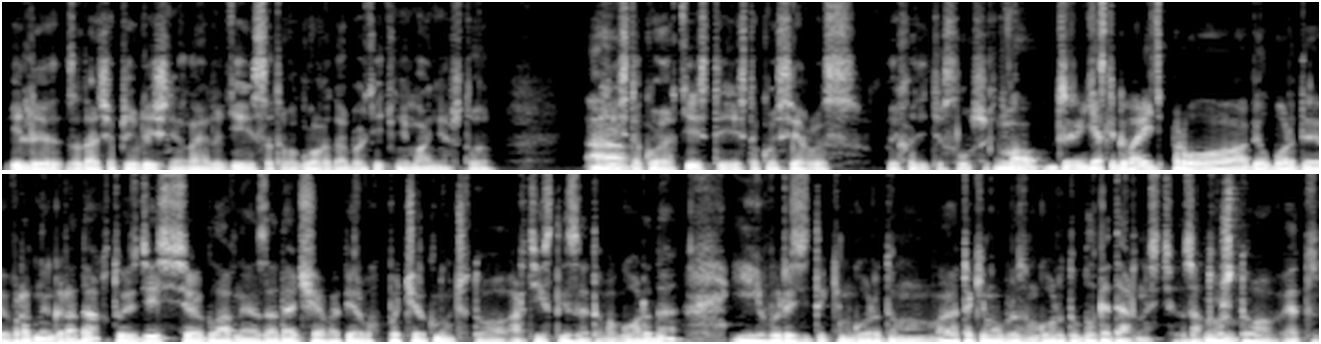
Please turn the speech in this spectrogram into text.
или задача привлечь, не знаю, людей с этого города, обратить внимание, что а... есть такой артист и есть такой сервис, приходите слушать. Ну, если говорить про билборды в родных городах, то здесь главная задача, во-первых, подчеркнуть, что артист из этого города, и выразить таким, городом, э, таким образом городу благодарность за то, mm что это,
